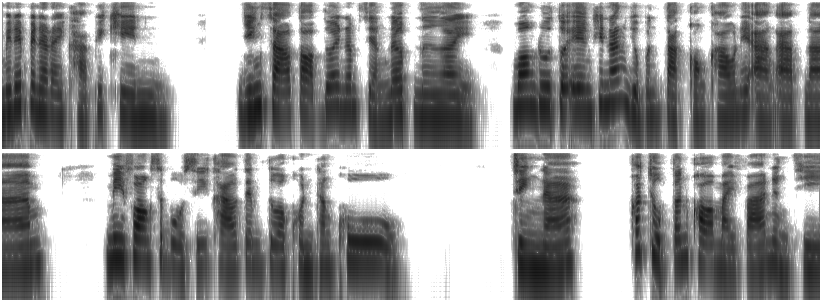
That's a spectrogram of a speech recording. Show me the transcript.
ไม่ได้เป็นอะไรค่ะพี่คิน หญิงสาวตอบด้วยน้ำเสียงเนิบเนื่อย มองดูตัวเองที่นั่งอยู่บนตักของเขาในอ่างอาบน้ำมีฟองสบู่สีขาวเต็มตัวคนทั้งคู่ จริงนะเขาจูบต้นคอไหมฟ้าหนึ่งที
